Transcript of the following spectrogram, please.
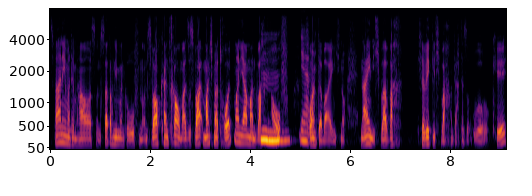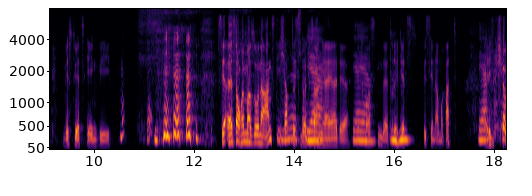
Es war niemand im Haus und es hat auch niemand gerufen und es war auch kein Traum. Also es war, manchmal träumt man ja, man wacht mm, auf, ja. träumt aber eigentlich noch. Nein, ich war wach. Ich war wirklich wach und dachte so, oh, okay, wirst du jetzt irgendwie, hm? Es ist auch immer so eine Angst, die ich habe, dass die Leute ja. sagen, ja, ja, der, ja, der Thorsten, der dreht mhm. jetzt ein bisschen am Rad, weil die mich ja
